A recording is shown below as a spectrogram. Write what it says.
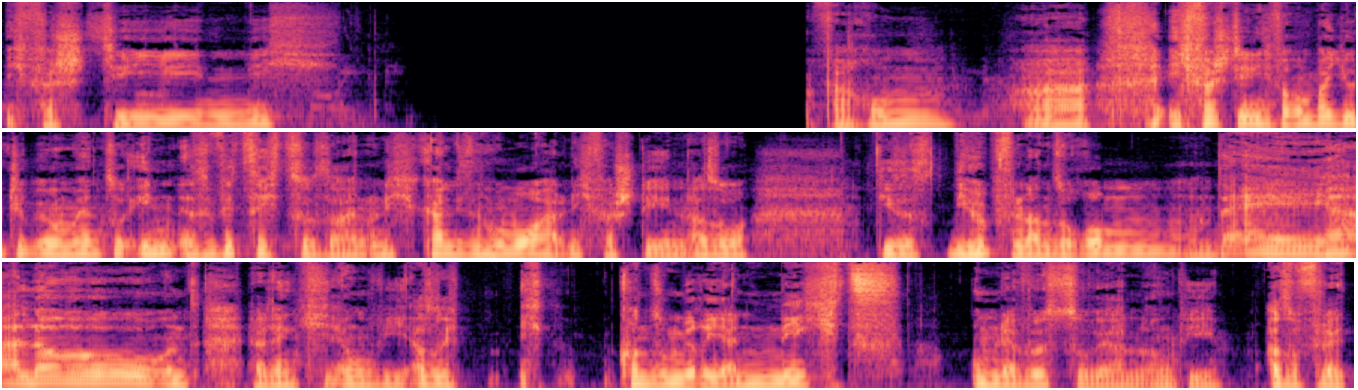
ich verstehe nicht, warum. Ah, ich verstehe nicht, warum bei YouTube im Moment so in ist, witzig zu sein. Und ich kann diesen Humor halt nicht verstehen. Also, dieses, die hüpfen dann so rum und hey, hallo. Und da denke ich irgendwie, also ich, ich konsumiere ja nichts, um nervös zu werden irgendwie. Also vielleicht,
